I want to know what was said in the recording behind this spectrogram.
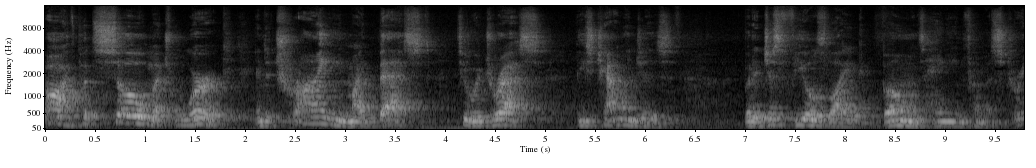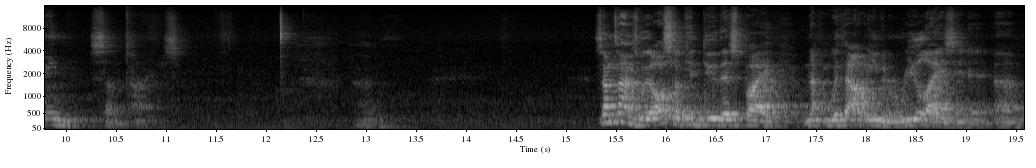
oh, I've put so much work into trying my best to address these challenges, but it just feels like bones hanging from a string sometimes. Sometimes we also can do this by not, without even realizing it, um,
